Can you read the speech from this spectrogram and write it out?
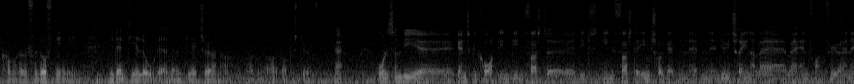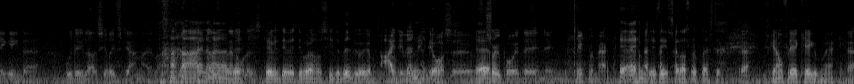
kommer noget fornuft ind i, i den dialog der mellem direktøren og, og, og, og bestyrelsen. Ja. Ole, sådan lige øh, ganske kort, din, din første, øh, din, dine første indtryk af den, af den øh, nye træner. Hvad, hvad er han for en fyr? Han er ikke en, der uddeler sheriffstjerner, eller nej, nej, nej, nej. det, Det, det, det, vil jeg også sige, det ved vi jo ikke om. nej, det ved vi ikke. Det er også øh, Ja. forsøg på et, øh, en, en kæk bemærkning. Ja, jamen, det, det skal der også være plads til. Ja. Vi skal have flere kække bemærkninger. Ja.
